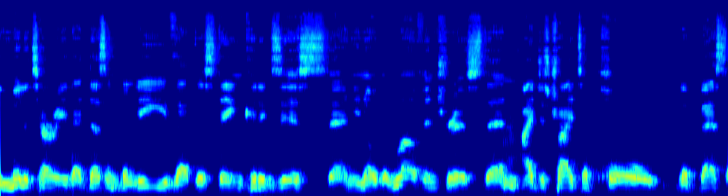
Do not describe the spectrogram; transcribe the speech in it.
the, military that doesn't believe that this thing could exist and, you know, the love interest. And I just tried to pull the best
